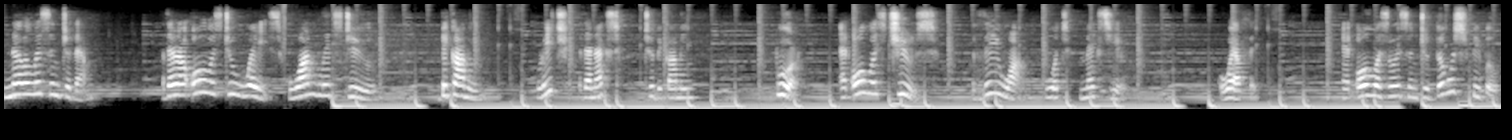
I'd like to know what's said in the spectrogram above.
Never listen to them. There are always two ways. One leads to becoming rich, the next to becoming poor. And always choose the one what makes you wealthy. And always listen to those people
